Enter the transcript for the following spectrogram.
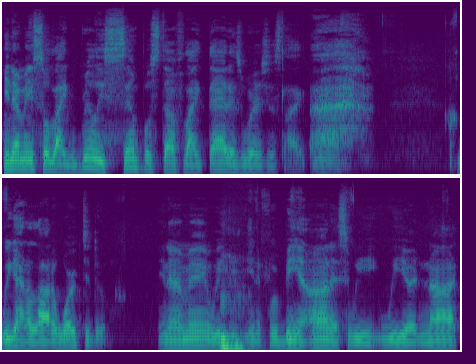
You know what I mean? So like really simple stuff like that is where it's just like, ah, we got a lot of work to do. You know what I mean? We Mhm. and if we're being honest, we we are not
